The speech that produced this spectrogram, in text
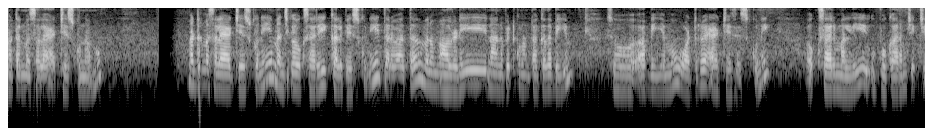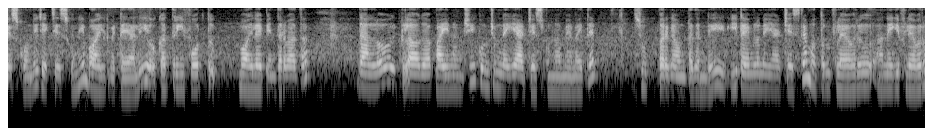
mutton masala add చేసుకున్నాము. మటన్ మసాలా యాడ్ చేసుకుని మంచిగా ఒకసారి కలిపేసుకుని తర్వాత మనం ఆల్రెడీ నానబెట్టుకుని ఉంటాం కదా బియ్యం. సో ఆ బియ్యము వాటర్ యాడ్ చేసేసుకుని ఒకసారి మళ్ళీ ఉప్పు కారం చెక్ చేసుకోండి. చెక్ చేసుకుని బాయిల్కి పెట్టేయాలి. ఒక త్రీ ఫోర్త్ బాయిల్ అయిపోయిన తర్వాత దానిలో ఇట్లాగా పైనుంచి కొంచెం నెయ్యి యాడ్ చేసుకున్నాం మేమైతే. సూపర్గా ఉంటుందండి. ఈ టైంలో నెయ్యి యాడ్ చేస్తే మొత్తం ఫ్లేవర్ నెయ్యి ఫ్లేవరు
